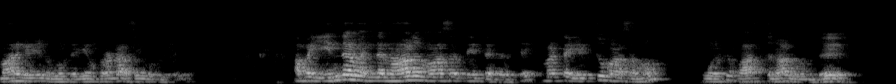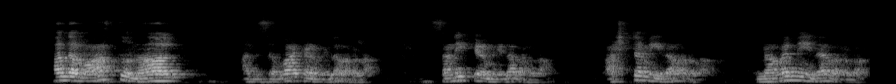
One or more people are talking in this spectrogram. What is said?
மார்கழி உங்களுக்கு தெரியும் புரட்டாசி உங்களுக்கு தெரியும். அப்ப இந்த இந்த நாலு மாசத்தை தவிர்த்து மற்ற எட்டு மாசமும் உங்களுக்கு வாஸ்து நாள் உண்டு. அந்த வாஸ்து நாள் அது செவ்வாய்க்கிழமையில வரலாம். சனிக்கிழமையில வரலாம். அஷ்டமியில வரலாம். நவமியில வரலாம்.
